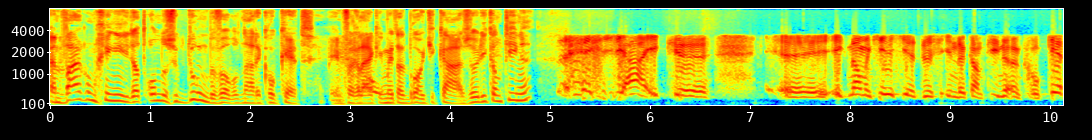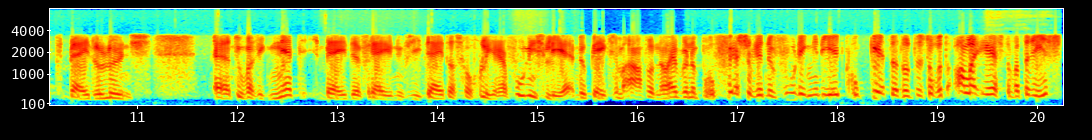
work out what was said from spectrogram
En waarom ging je dat onderzoek doen, bijvoorbeeld naar de kroket... in vergelijking met dat broodje kaas? Door die kantine? ja, ik, ik nam een keertje dus in de kantine een kroket bij de lunch... Uh, toen was ik net bij de Vrije Universiteit als hoogleraar voedingsleer. En toen keek ze me aan van, nou hebben we een professor in de voeding en die heet kroketten. Dat is toch het allereerste wat er is.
